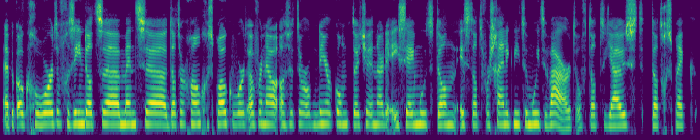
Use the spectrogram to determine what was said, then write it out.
heb ik ook gehoord of gezien dat eh, mensen dat er gewoon gesproken wordt over nou als het erop neerkomt dat je naar de EC moet, dan is dat waarschijnlijk niet de moeite waard. Of dat juist dat gesprek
